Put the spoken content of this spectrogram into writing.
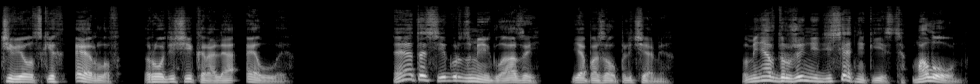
чевиотских эрлов, родичей короля Эллы. Это Сигурд Змееглазый, я пожал плечами. У меня в дружине десятник есть, Малоун.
